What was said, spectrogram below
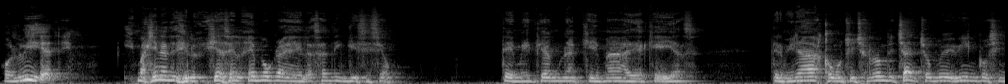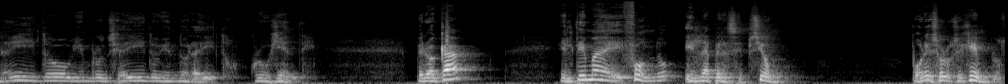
Olvídate. Imagínate si lo decías en la época de la Santa Inquisición. Te metían una quemada de aquellas, terminadas como chicharrón de chancho, pues, bien cocinadito, bien bronceadito, bien doradito, crujiente. Pero acá el tema de fondo es la percepción por eso los ejemplos,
